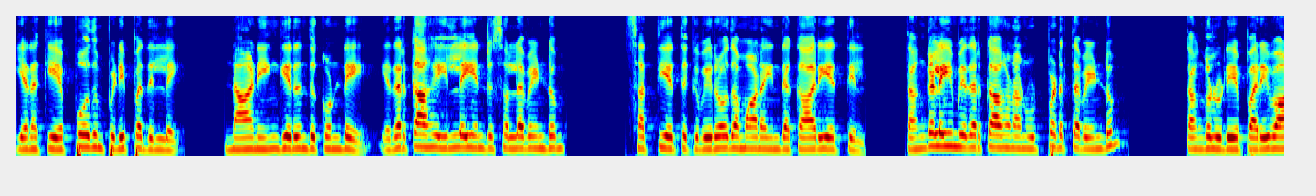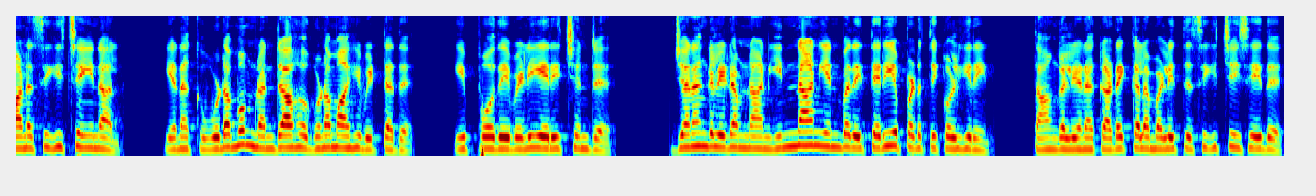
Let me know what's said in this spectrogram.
எனக்கு எப்போதும் பிடிப்பதில்லை. நான் இங்கிருந்து கொண்டே எதற்காக இல்லை என்று சொல்ல வேண்டும்? சத்தியத்துக்கு விரோதமான இந்த காரியத்தில் தங்களையும் எதற்காக நான் உட்படுத்த வேண்டும்? தங்களுடைய பரிவான சிகிச்சையினால் எனக்கு உடம்பும் நன்றாக குணமாகிவிட்டது. இப்போதே வெளியேறிச் சென்று ஜனங்களிடம் நான் இன்னான் என்பதை தெரியப்படுத்திக் கொள்கிறேன். தாங்கள் எனக்கு அடைக்கலம் அளித்து சிகிச்சை செய்து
